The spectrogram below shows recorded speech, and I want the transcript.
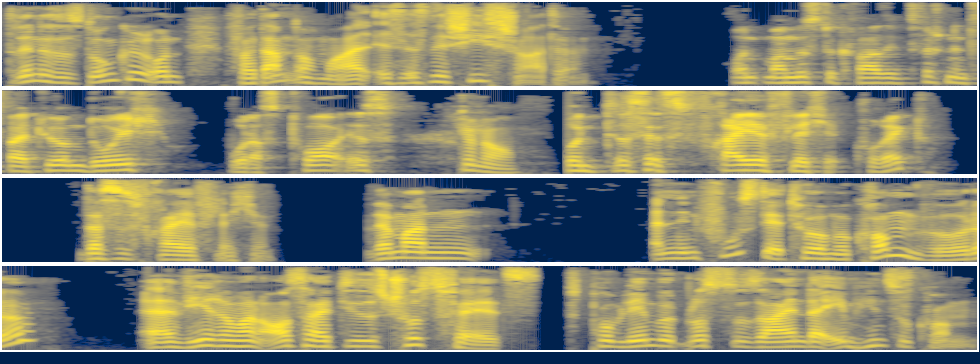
drin ist es dunkel und verdammt nochmal, es ist eine Schießscharte. Und man müsste quasi zwischen den zwei Türmen durch, wo das Tor ist. Genau. Und das ist jetzt freie Fläche, korrekt? Das ist freie Fläche. Wenn man an den Fuß der Türme kommen würde, äh, wäre man außerhalb dieses Schussfelds. Das Problem wird bloß zu sein, da eben hinzukommen.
